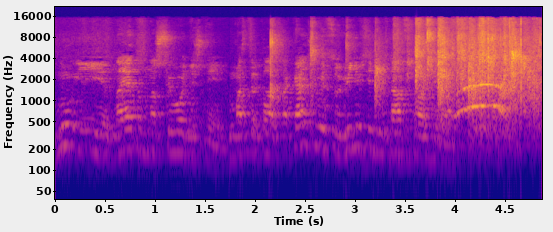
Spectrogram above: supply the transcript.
Ну и на этом наш сегодняшний мастер-класс заканчивается. Увидимся 19 октября.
